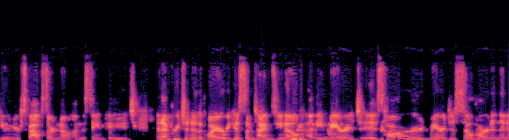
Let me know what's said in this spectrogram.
you and your spouse are not on the same page and i'm preaching to the choir because sometimes you know i mean marriage is hard marriage is so hard and then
